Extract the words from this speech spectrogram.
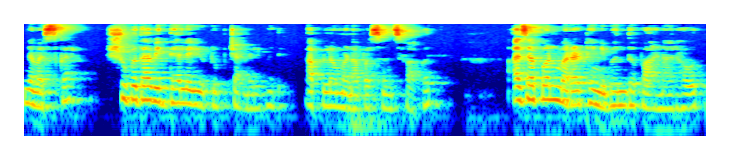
नमस्कार. शुभदा विद्यालय यूट्यूब चॅनलमध्ये आपलं मनापासून स्वागत. आज आपण मराठी निबंध पाहणार आहोत.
